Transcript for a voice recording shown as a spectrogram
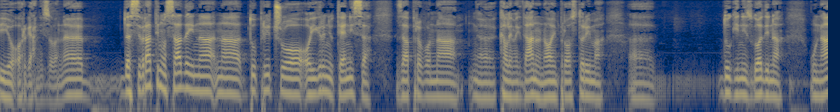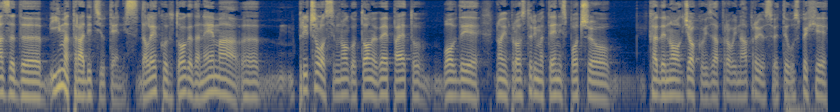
bio organizovan. E, da se vratimo sada i na, na tu priču o, o igranju tenisa zapravo na e, Kalemegdanu, na ovim prostorima e, dugi niz godina unazad ima tradiciju tenis. Daleko od toga da nema, pričalo se mnogo o tome, ve pa eto ovde je na ovim prostorima tenis počeo kada je Novak Đoković zapravo i napravio sve te uspehe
